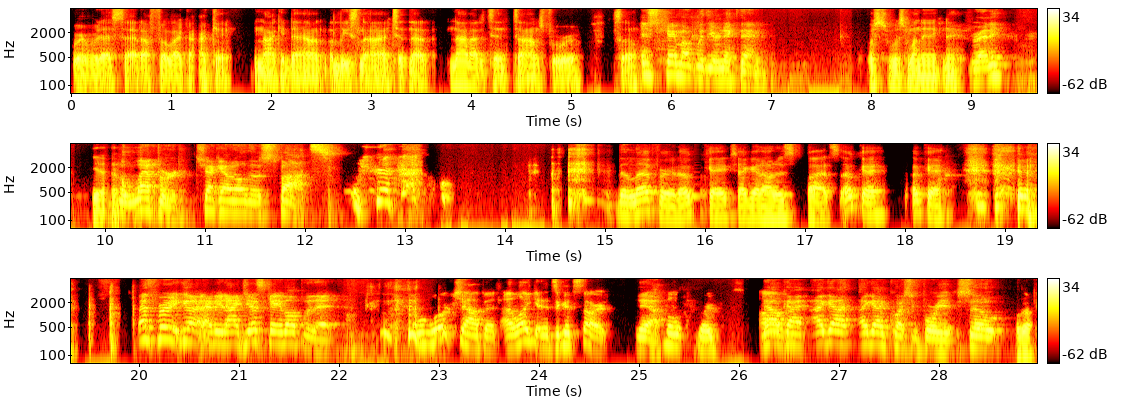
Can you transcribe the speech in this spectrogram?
wherever that's at, I feel like I can knock it down at least nine, ten, out- nine out of ten times for real. So I just came up with your nickname. what's what's my nickname? You ready? Yeah, The leopard. Check out all those spots. the leopard. Okay, check out all the spots. Okay, okay. That's pretty good. I mean, I just came up with it. We'll workshop it. I like it. It's a good start. Yeah. Um, Now, okay, I got I got a question for you. So, Okay.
